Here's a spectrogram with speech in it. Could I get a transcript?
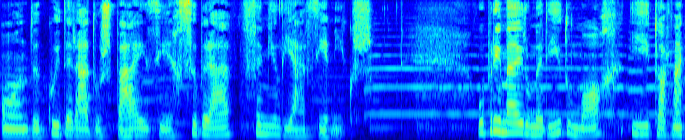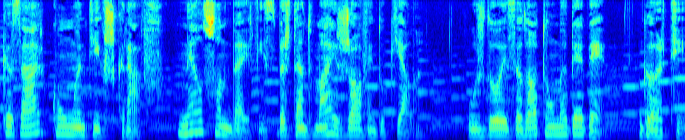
onde cuidará dos pais e receberá familiares e amigos. O primeiro marido morre e torna a casar com um antigo escravo, Nelson Davis, bastante mais jovem do que ela. Os dois adotam uma bebê, Gertie.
